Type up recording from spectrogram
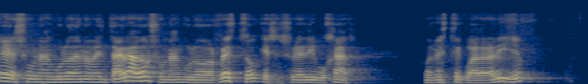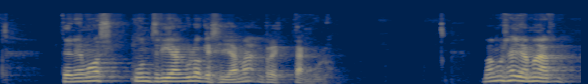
es un ángulo de 90 grados, un ángulo recto que se suele dibujar con este cuadradillo, tenemos un triángulo que se llama rectángulo. Vamos a llamar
